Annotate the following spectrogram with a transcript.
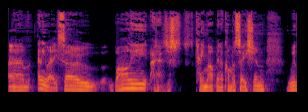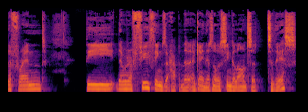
Um, anyway, so Bali, I just came up in a conversation with a friend the there were a few things that happened. That, again, there's not a single answer to this.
